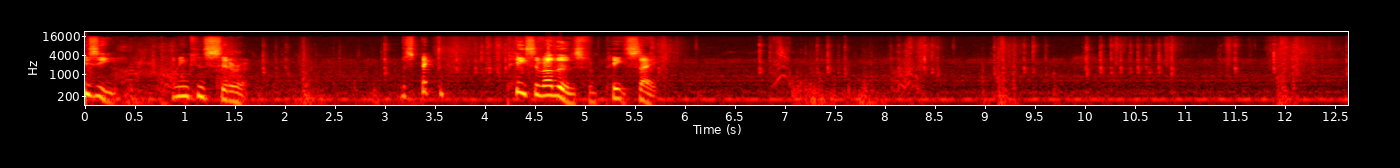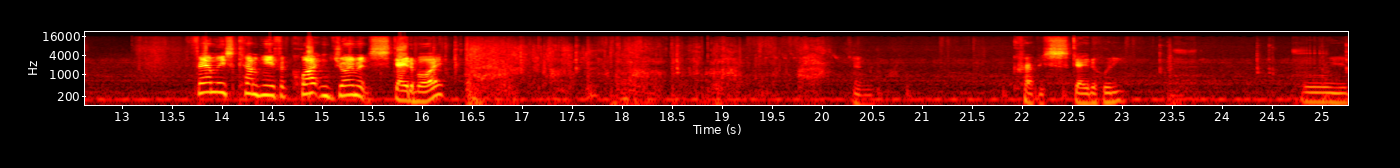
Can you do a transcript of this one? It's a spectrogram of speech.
Noisy and inconsiderate. Respect the peace of others, for Pete's sake. Families come here for quiet enjoyment, skater boy. And crappy skater hoodie. Oh, you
